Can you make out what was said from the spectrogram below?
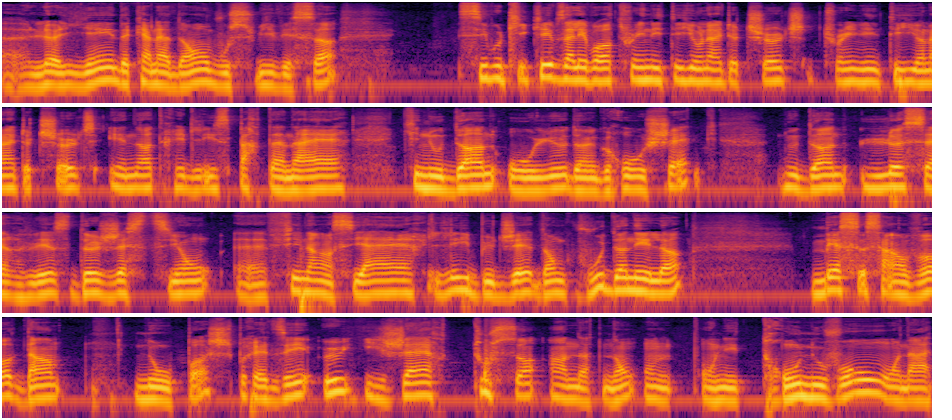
Euh, le lien de Canadon, vous suivez ça. Si vous cliquez, vous allez voir Trinity United Church. Trinity United Church est notre église partenaire qui nous donne, au lieu d'un gros chèque, nous donne le service de gestion euh, financière, les budgets. Donc, vous donnez là, mais ça s'en va dans nos poches, je pourrais dire. Eux, ils gèrent tout ça en notre nom. On, est trop nouveau, on a à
